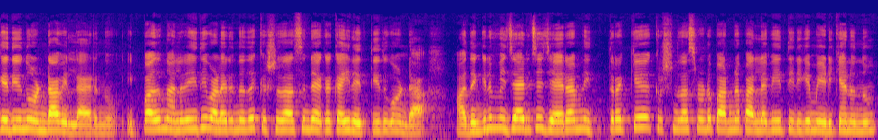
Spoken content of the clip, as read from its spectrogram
ഗതിയൊന്നും ഉണ്ടാവില്ലായിരുന്നു. ഇപ്പം അത് നല്ല രീതിയിൽ വളരുന്നത് കൃഷ്ണദാസിന്റെ ഒക്കെ കയ്യിൽ എത്തിയത് കൊണ്ടാണ് അതെങ്കിലും വിചാരിച്ച് ജയരാമൻ ഇത്രയ്ക്ക് കൃഷ്ണദാസിനോട് പറഞ്ഞ പല്ലവിയെ തിരികെ മേടിക്കാനൊന്നും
